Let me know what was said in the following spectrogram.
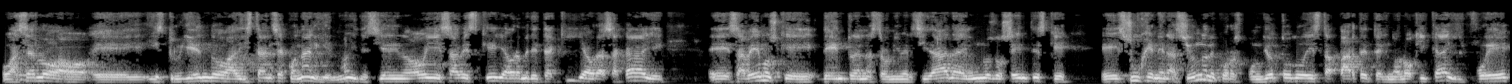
o hacerlo eh, instruyendo a distancia con alguien, ¿no? Y diciendo, oye, ¿sabes qué? Y ahora métete aquí, y ahora saca, y eh, sabemos que dentro de nuestra universidad hay unos docentes que eh, su generación no le correspondió toda esta parte tecnológica y fue,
